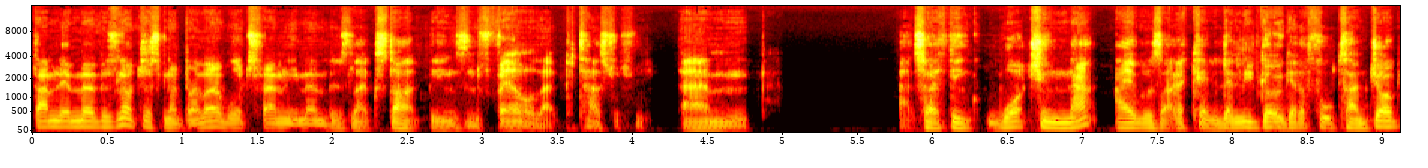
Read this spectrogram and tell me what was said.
family members, not just my brother. I've watched family members like start things and fail like catastrophe. Um, so I think watching that, I was like, okay, let me go get a full time job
